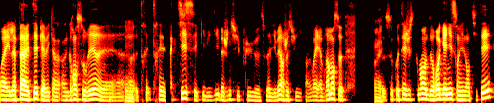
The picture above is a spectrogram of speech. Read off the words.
Ouais, il l'a fait arrêter puis avec un, grand sourire et mmh. très très factice et qui lui dit bah, je ne suis plus soldat d'hiver, je suis. Enfin, ouais, il y a vraiment ce, ce côté justement de regagner son identité.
